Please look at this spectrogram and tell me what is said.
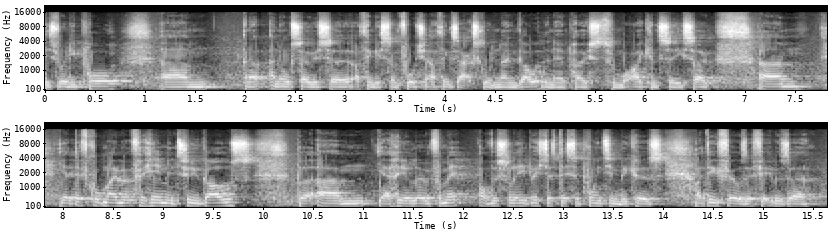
is really poor. Um, and, and, also, it's, uh, I think it's unfortunate. I think Zach scored an own goal at the near post from what I can see. So, um, yeah, difficult moment for him in two goals, but um, yeah, he'll learn from it, obviously. But it's just disappointing because I do feel as if it was a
